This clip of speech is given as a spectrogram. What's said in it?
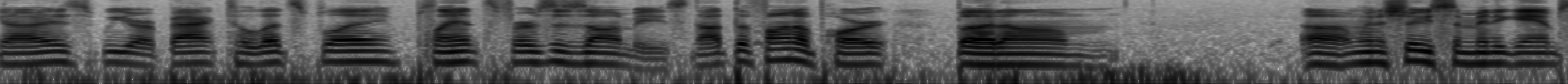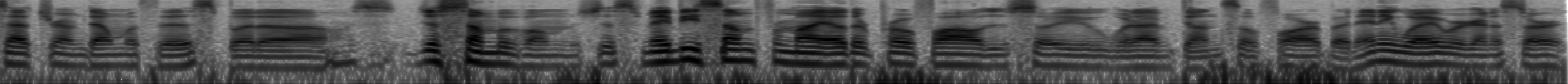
guys, we are back to Let's Play Plants vs. Zombies. Not the final part, but um, uh, I'm going to show you some mini games after I'm done with this, but uh, just some of them. Just maybe some from my other profile, just show you what I've done so far. But anyway, we're going to start.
